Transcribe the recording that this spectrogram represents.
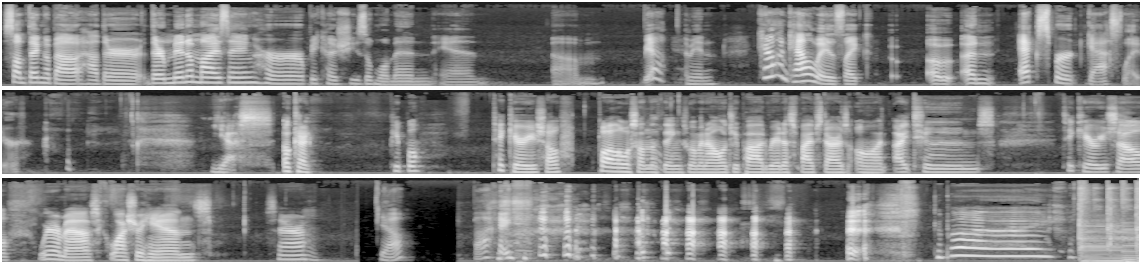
something about how they're they're minimizing her because she's a woman and um yeah, I mean, Caroline Calloway is like a, an expert gaslighter. Yes. Okay. People, take care of yourself. Follow us on the things Womenology Pod. Rate us five stars on iTunes. Take care of yourself. Wear a mask. Wash your hands. Sarah. Mm. Yeah. Bye. Goodbye.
